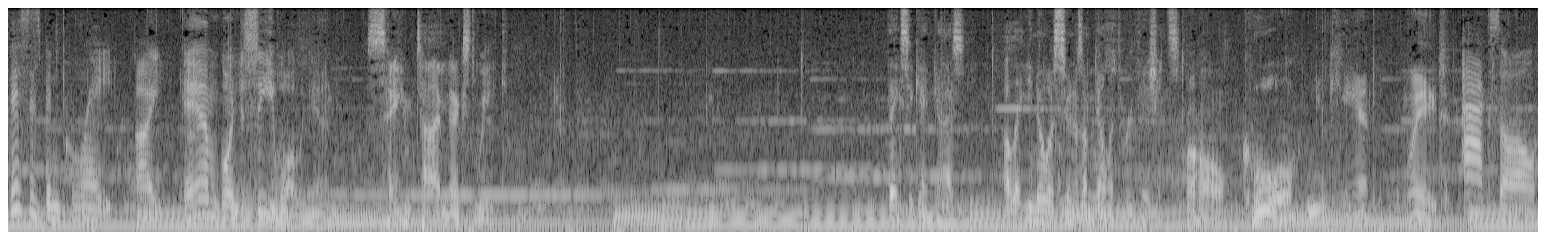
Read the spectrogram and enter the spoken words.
this has been great. I am going to see you all again. Same time next week. Thanks again, guys. I'll let you know as soon as I'm done with the revisions. Oh, cool. Can't wait. Axel,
